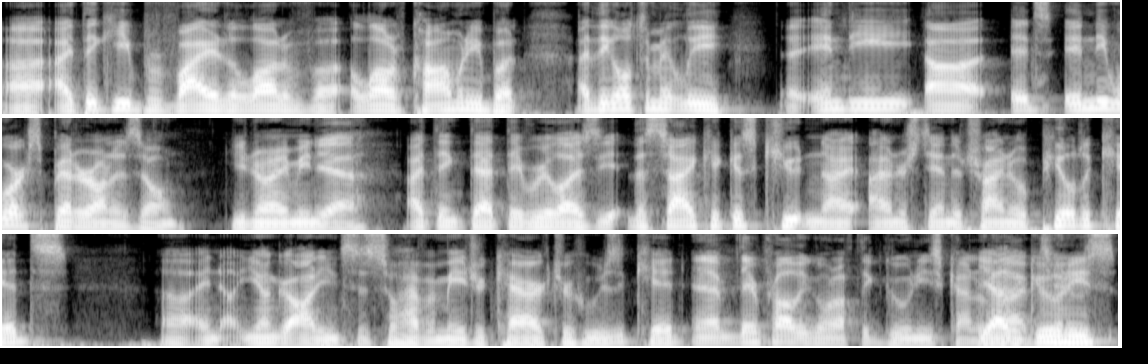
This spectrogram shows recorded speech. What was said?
uh, I think he provided a lot of uh, a lot of comedy. But I think ultimately, uh, Indy, uh, it's Indy works better on his own. You know what I mean? Yeah. I think that they realize the, the sidekick is cute, and I, I understand they're trying to appeal to kids uh, and younger audiences. So have a major character who is a kid. and they're probably going off the Goonies kind of Yeah, the vibe, too. Goonies.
